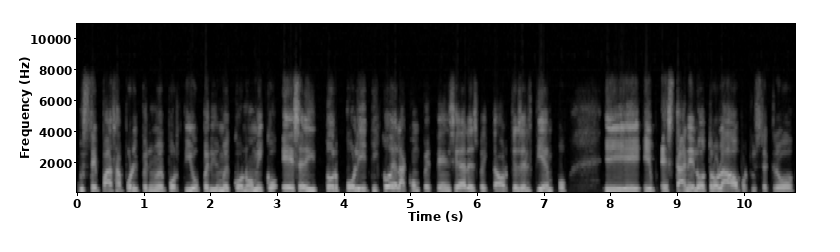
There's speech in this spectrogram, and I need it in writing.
usted pasa por el periodismo deportivo, periodismo económico, es editor político de la competencia del espectador, que es el tiempo, y, está en el otro lado, porque usted creo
